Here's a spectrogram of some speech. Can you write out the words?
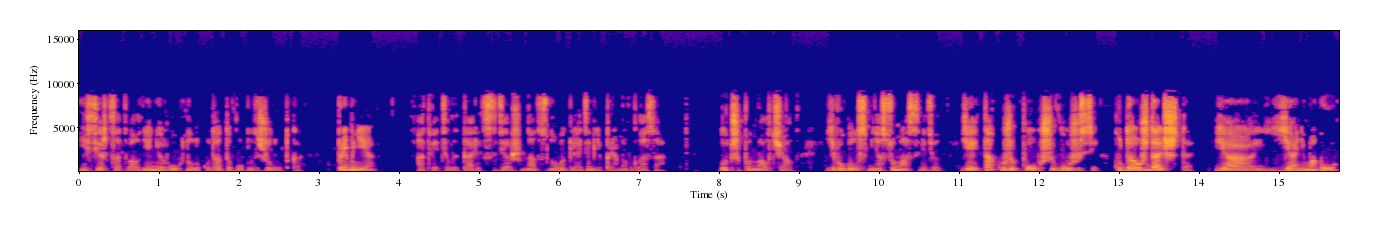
И сердце от волнения рухнуло куда-то в область желудка. «При мне», — ответил Итарец сдержанно, снова глядя мне прямо в глаза. Лучше бы он молчал. Его голос меня с ума сведет. Я и так уже по уши в ужасе. Куда уж дальше-то? Я... я не могу.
